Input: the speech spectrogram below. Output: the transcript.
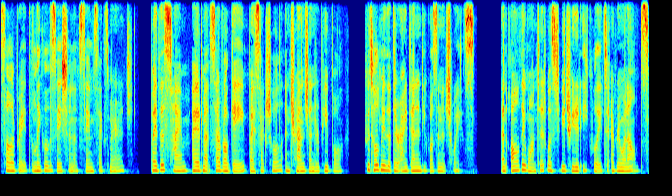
celebrate the legalization of same sex marriage. By this time, I had met several gay, bisexual, and transgender people who told me that their identity wasn't a choice, and all they wanted was to be treated equally to everyone else.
